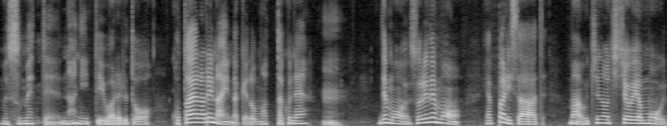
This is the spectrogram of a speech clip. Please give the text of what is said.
娘って何って言われると答えられないんだけど全くね。うんでもそれでもやっぱりさ、まあ、うちの父親もう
